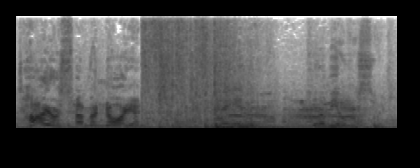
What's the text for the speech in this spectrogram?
Tiresome annoyance! Hang in there. It'll be over soon.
